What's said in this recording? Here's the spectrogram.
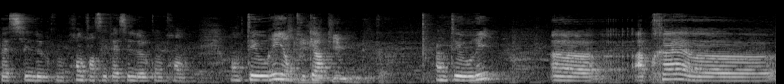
facile de le comprendre. Enfin, c'est facile de le comprendre. En théorie, en tout cas. En théorie. Euh, après, euh,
